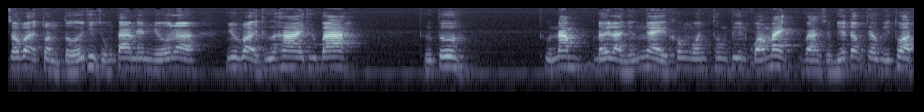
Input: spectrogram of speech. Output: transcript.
do vậy tuần tới thì chúng ta nên nhớ là như vậy thứ hai, thứ ba, thứ tư, thứ năm, đây là những ngày không có thông tin quá mạnh vàng sẽ biến động theo kỹ thuật.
